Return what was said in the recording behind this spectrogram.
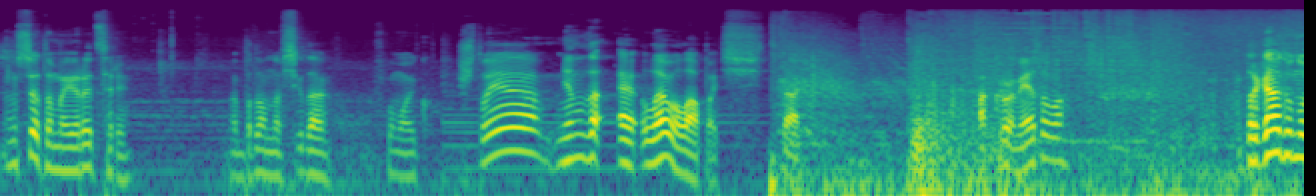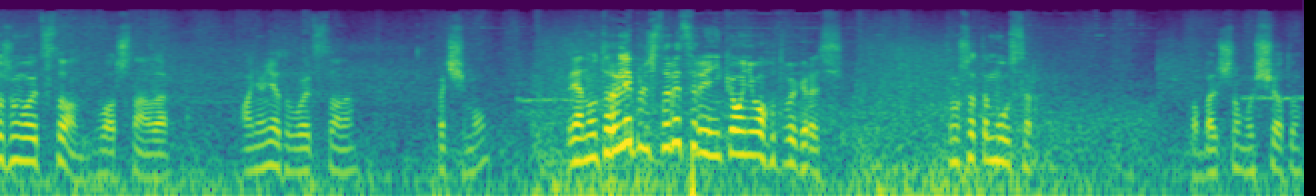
Ну все, это мои рыцари. А потом навсегда в помойку. Что я... Мне надо э, level апать. Так. А кроме этого? Dragon Knight у нужен Void Stone. Вот что надо. А у него нету Void Stone а. Почему? Бля, ну тролли плюс рыцари никого не могут выиграть. Потому что это мусор. По большому счету.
